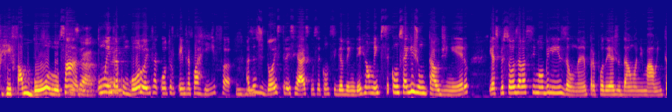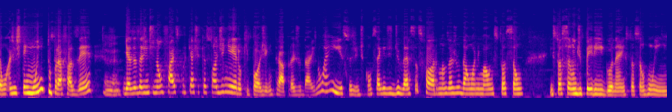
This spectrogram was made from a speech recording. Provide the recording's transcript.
rifar um bolo, sabe? Exato, um entra é. com bolo, entra, outro entra com a rifa. Uhum. Às vezes de dois, três reais que você consiga vender, realmente você consegue juntar o dinheiro e as pessoas elas se mobilizam, né, para poder ajudar um animal. Então a gente tem muito para fazer é. e às vezes a gente não faz porque acha que é só dinheiro que pode entrar para ajudar. E não é isso. A gente consegue de diversas formas ajudar um animal em situação em situação de perigo, né, em situação ruim.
